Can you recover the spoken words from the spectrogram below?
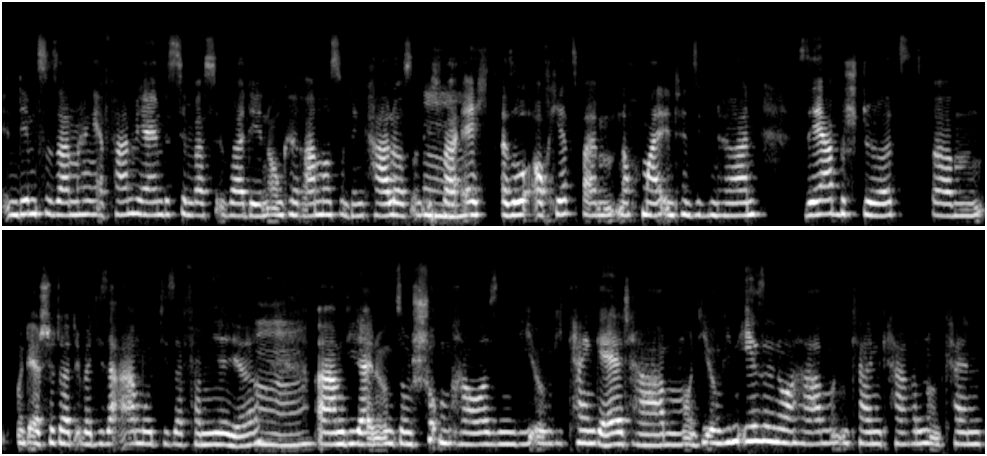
In dem Zusammenhang erfahren wir ja ein bisschen was über den Onkel Ramos und den Carlos. Und mhm. ich war mhm. echt, also auch jetzt beim nochmal intensiven Hören, sehr bestürzt ähm, und erschüttert über diese Armut dieser Familie, mhm. ähm, die da in irgendeinem so Schuppen hausen, die irgendwie kein Geld haben und die irgendwie einen Esel nur haben und einen kleinen Karren und keinen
